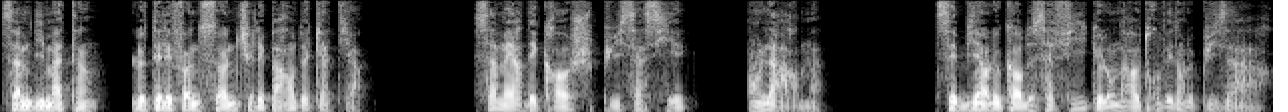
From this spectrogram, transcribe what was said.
Samedi matin, le téléphone sonne chez les parents de Katia. Sa mère décroche, puis s'assied, en larmes. C'est bien le corps de sa fille que l'on a retrouvé dans le puisard.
